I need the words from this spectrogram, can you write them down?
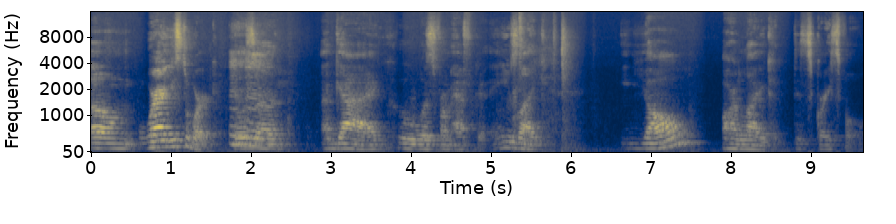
um, where I used to work, there was a, a guy who was from Africa. And he was like, y'all are like disgraceful.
